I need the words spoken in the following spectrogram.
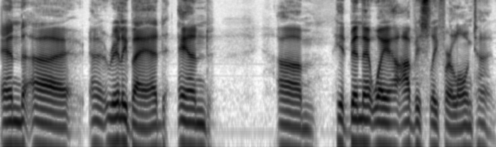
And uh, uh, really bad. And um, he had been that way, obviously, for a long time.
